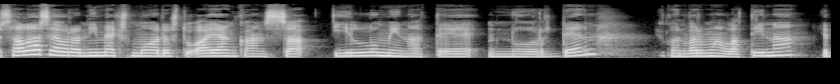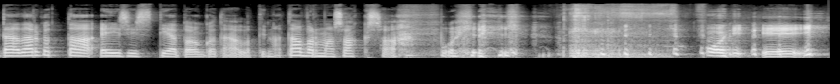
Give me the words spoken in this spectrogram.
Salaseuran nimeksi muodostui ajan kanssa Illuminate Norden, joka on varmaan latinaa. Ja tämä tarkoittaa, ei siis tietoa, onko tämä latinaa. Tämä on varmaan saksaa. Voi ei. Voi ei.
